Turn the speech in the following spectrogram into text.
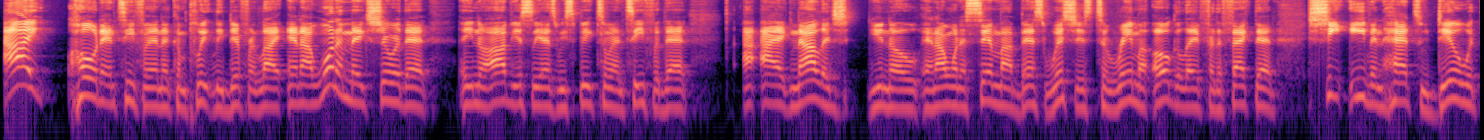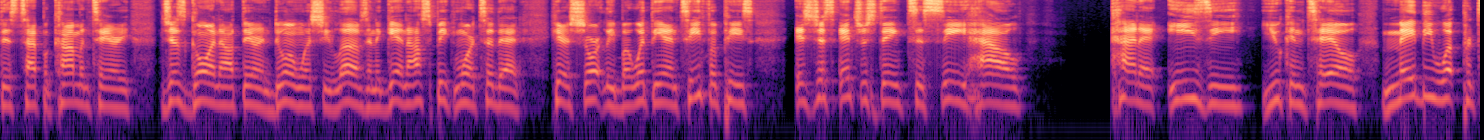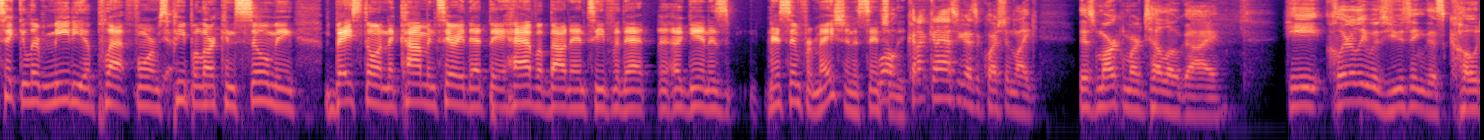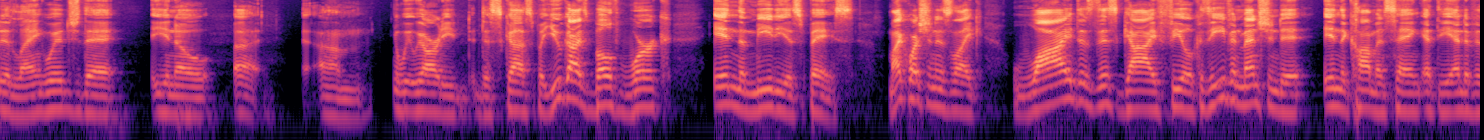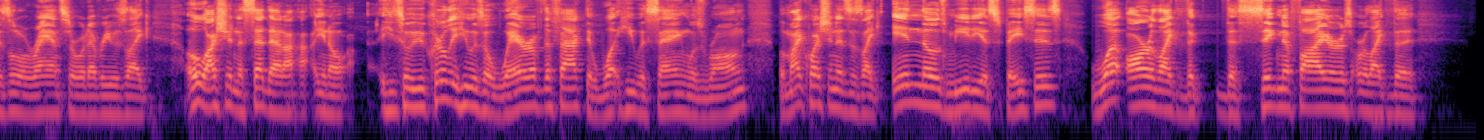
I hold Antifa in a completely different light. And I want to make sure that, you know, obviously, as we speak to Antifa, that I, I acknowledge, you know, and I want to send my best wishes to Rima Ogale for the fact that she even had to deal with this type of commentary, just going out there and doing what she loves. And again, I'll speak more to that here shortly. But with the Antifa piece, it's just interesting to see how kind of easy you can tell maybe what particular media platforms yeah. people are consuming based on the commentary that they have about Antifa that again is misinformation essentially. Well, can I can I ask you guys a question? Like this Mark Martello guy, he clearly was using this coded language that you know uh, um, we we already discussed. But you guys both work in the media space. My question is like, why does this guy feel? Because he even mentioned it in the comments, saying at the end of his little rants or whatever, he was like, "Oh, I shouldn't have said that." I, you know, he so he, clearly he was aware of the fact that what he was saying was wrong. But my question is, is like in those media spaces, what are like the the signifiers or like the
